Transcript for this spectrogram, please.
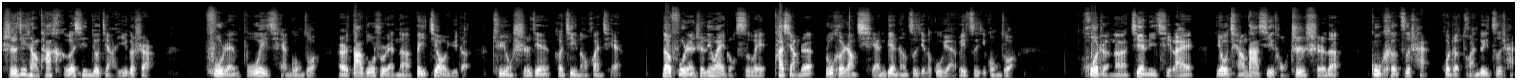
实际上它核心就讲一个事儿：富人不为钱工作，而大多数人呢被教育着去用时间和技能换钱。那富人是另外一种思维，他想着如何让钱变成自己的雇员，为自己工作，或者呢，建立起来由强大系统支持的顾客资产或者团队资产。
